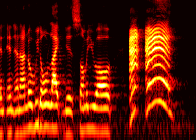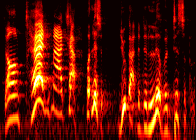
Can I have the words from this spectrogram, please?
and, and, and I know we don't like this. Some of you all, uh-uh, don't touch my child. But listen, you got to deliver discipline.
